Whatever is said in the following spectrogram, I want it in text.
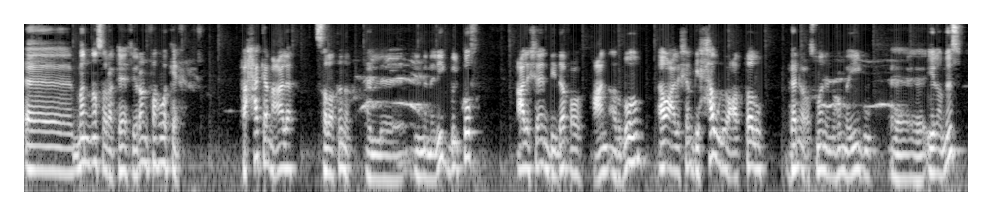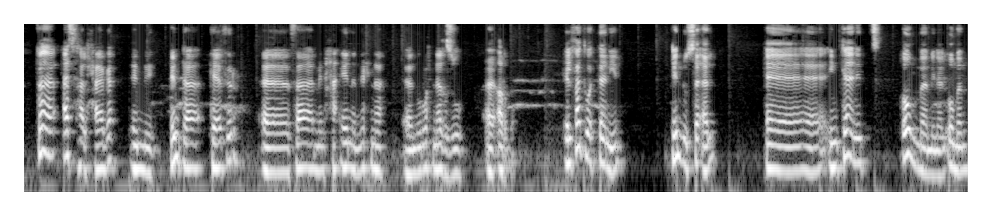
آه، من نصر كافرا فهو كافر. فحكم على سلاطنة ال- المماليك بالكفر علشان بيدافعوا عن أرضهم أو علشان بيحاولوا يعطلوا بني عثمان إن هم يجوا آه، إلى مصر. فأسهل حاجة إن أنت كافر آه، فمن حقنا إن إحنا نروح نغزو أرضك. الفتوى الثانية إنه سأل إن كانت أمة من الأمم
